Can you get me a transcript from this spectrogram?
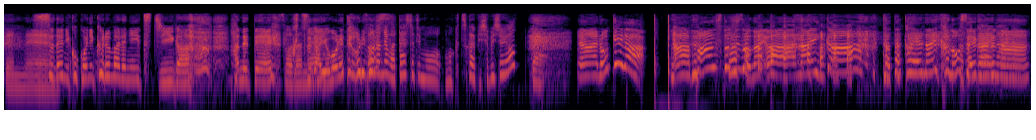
てんね。すでにここに来るまでに土が 跳ねて、ね。靴が汚れております。そうだね。私たちももう靴がびしょびしょよって。いやーロケがあーパンスト地蔵ない。あーないか戦えない可能性があるな戦えない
